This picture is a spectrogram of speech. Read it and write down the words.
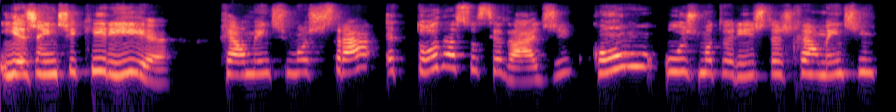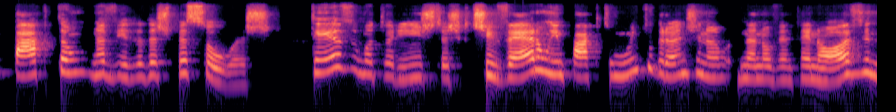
E a gente queria realmente mostrar a toda a sociedade como os motoristas realmente impactam na vida das pessoas. teve motoristas que tiveram um impacto muito grande na, na 99,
